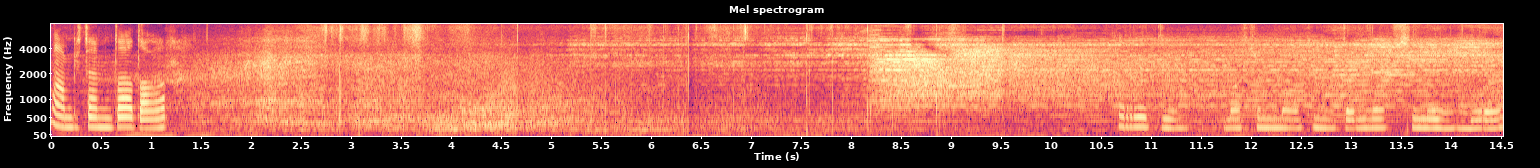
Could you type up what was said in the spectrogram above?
Lan bir tane daha da var. Kredi. Masum altında sınır buraya.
